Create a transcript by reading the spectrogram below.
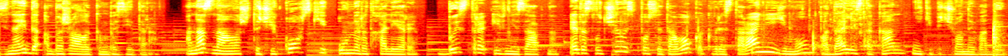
Зинаида обожала композитора. Она знала, что Чайковский умер от холеры быстро и внезапно. Это случилось после того, как в ресторане ему подали стакан некипяченой воды.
